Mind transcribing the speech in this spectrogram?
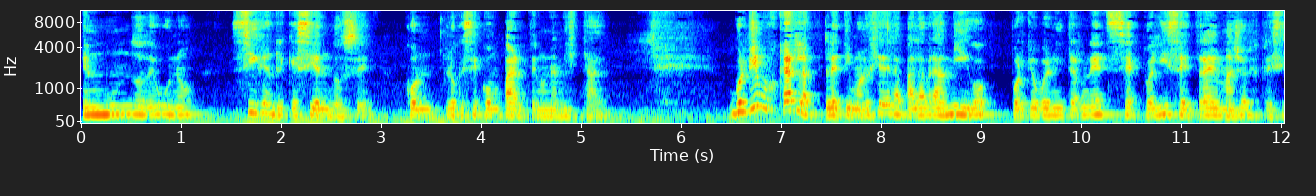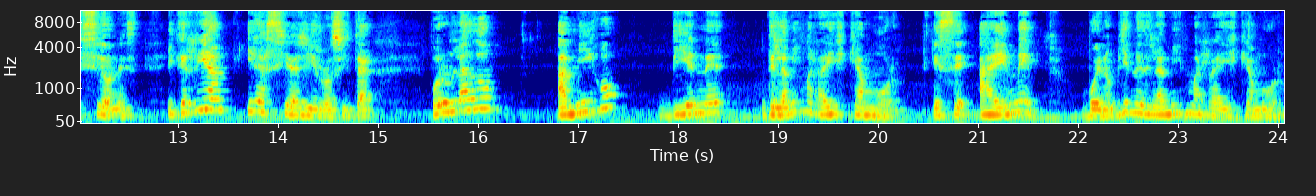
el mundo de uno sigue enriqueciéndose con lo que se comparte en una amistad. Volví a buscar la, etimología de la palabra amigo, porque bueno, Internet se actualiza y trae mayores precisiones, y querría ir hacia allí, Rosita. Por un lado, amigo viene de la misma raíz que amor. Ese AM, bueno, viene de la misma raíz que amor.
